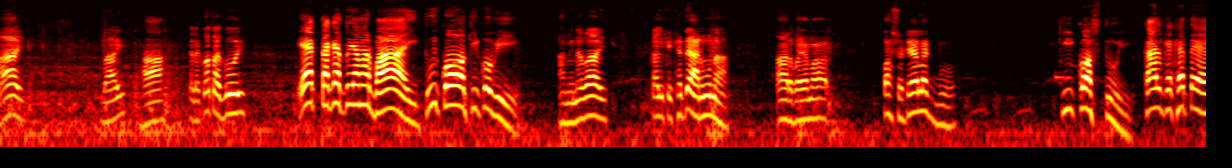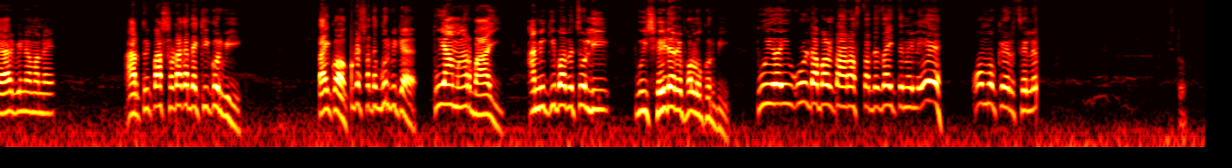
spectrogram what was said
ভাই ভাই হ্যাঁ। এটা কথা কই? এক টাকা তুই আমার ভাই? তুই ক কি কবি? আমি না ভাই কালকে খেতে আরমু না। আর ভাই আমার পাঁচশো টাকা লাগবো। কি কস তুই? কালকে খেতে হারবি না মানে? আর তুই পাঁচশো টাকাতে কি করবি? তাই ক ওকে সাথে ঘুরবি কে? তুই আমার ভাই আমি কীভাবে চলি? তুই সেইটারে ফলো করবি। তুই ওই উল্টা পাল্টা রাস্তাতে যাইতে নইলে এ অমুকের ছেলে।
